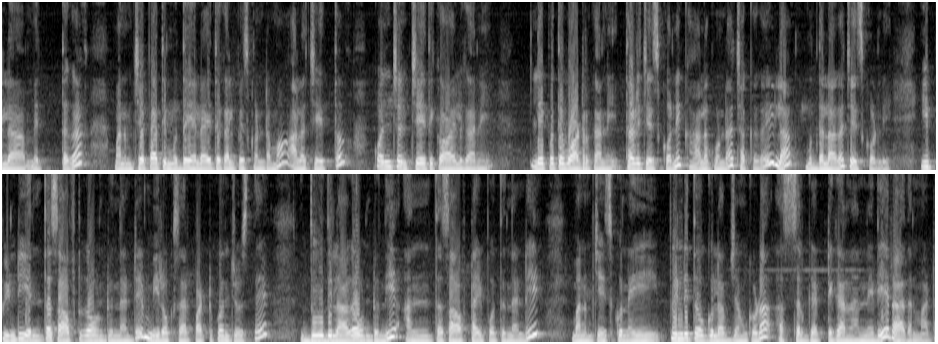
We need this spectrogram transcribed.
ఇలా మెత్తగా మనం చపాతీ ముద్ద ఎలా అయితే కలిపేసుకుంటామో అలా చేత్తో కొంచెం చేతికి ఆయిల్ కానీ లేకపోతే వాటర్ కానీ తడి చేసుకొని కాలకుండా చక్కగా ఇలా ముద్దలాగా చేసుకోండి. ఈ పిండి ఎంత సాఫ్ట్గా ఉంటుందంటే మీరు ఒకసారి పట్టుకొని చూస్తే దూదిలాగా ఉంటుంది. అంత సాఫ్ట్ అయిపోతుందండి. మనం చేసుకున్న ఈ పిండితో గులాబ్ జామ్ కూడా అస్సలు గట్టిగా అనేది రాదనమాట.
